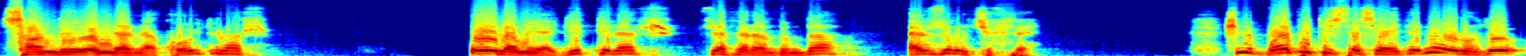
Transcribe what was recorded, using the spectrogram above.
Sandığı önlerine koydular. Oylamaya gittiler. Referandumda Erzurum çıktı. Şimdi Bayburt isteseydi ne olurdu?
